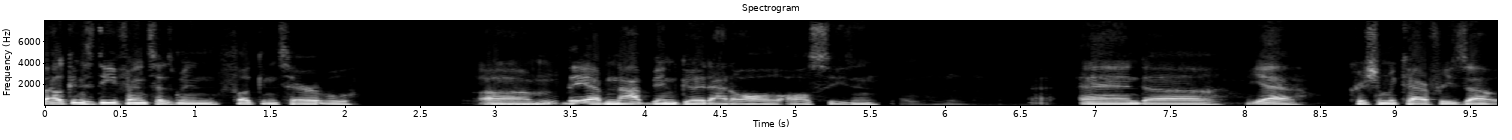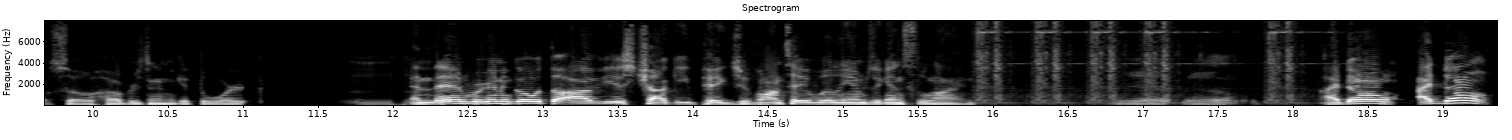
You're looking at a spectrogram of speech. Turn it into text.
Falcons defense has been fucking terrible. Um, they have not been good at all all season. And uh, yeah, Christian McCaffrey's out, so Hubbard's gonna get the work. Mm-hmm. And then we're gonna go with the obvious chalky pick, Javonte Williams against the Lions. Yeah, yeah. I don't I don't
